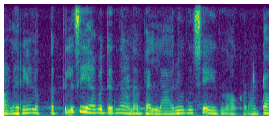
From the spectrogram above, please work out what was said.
വളരെ എളുപ്പത്തിൽ ചെയ്യാൻ പറ്റുന്നതാണ്. അപ്പോൾ എല്ലാവരും ഒന്ന് ചെയ്ത് നോക്കണം കേട്ടോ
